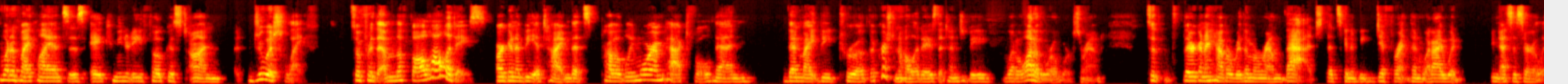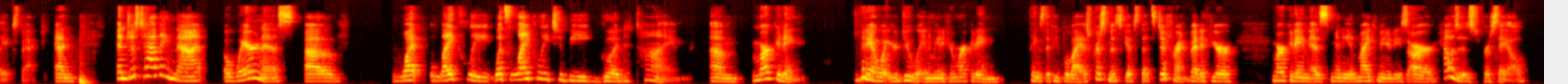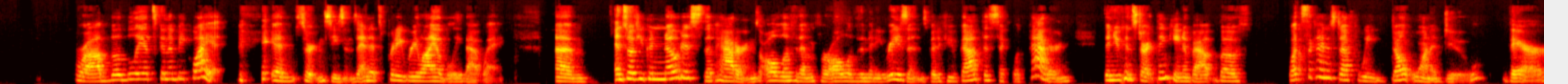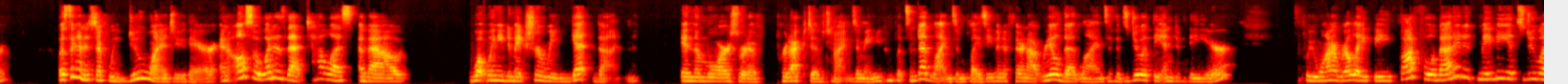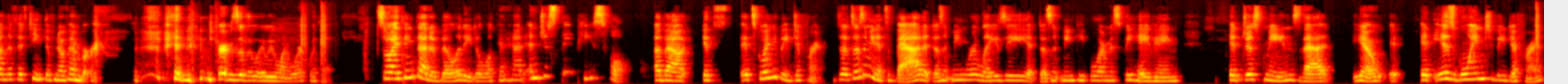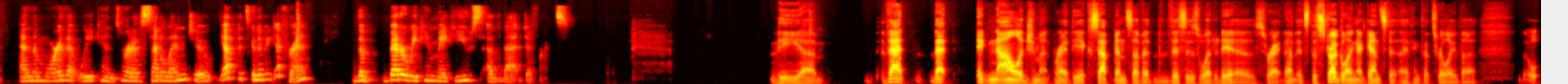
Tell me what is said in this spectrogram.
one of my clients is a community focused on jewish life. So for them the fall holidays are going to be a time that's probably more impactful than than might be true of the christian holidays that tend to be what a lot of the world works around so they're going to have a rhythm around that that's going to be different than what i would necessarily expect. And and just having that awareness of what likely what's likely to be good time um, marketing depending on what you're doing. I mean if you're marketing things that people buy as christmas gifts that's different. But if you're marketing as many of my communities are houses for sale probably it's going to be quiet in certain seasons and it's pretty reliably that way um, and so if you can notice the patterns, all of them for all of the many reasons, but if you've got the cyclic pattern, then you can start thinking about both what's the kind of stuff we don't want to do there? What's the kind of stuff we do want to do there? And also, what does that tell us about what we need to make sure we get done in the more sort of productive times? I mean, you can put some deadlines in place, even if they're not real deadlines. If it's due at the end of the year, if we want to really be thoughtful about it, it maybe it's due on the 15th of November in, in terms of the way we want to work with it. So I think that ability to look ahead and just be peaceful about it's it's going to be different. That doesn't mean it's bad. It doesn't mean we're lazy. It doesn't mean people are misbehaving. It just means that, you know, it, it is going to be different. And the more that we can sort of settle into, yep, it's going to be different, the better we can make use of that difference. The um, that that acknowledgement right the acceptance of it this is what it is right? It's the struggling against it i think that's really the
